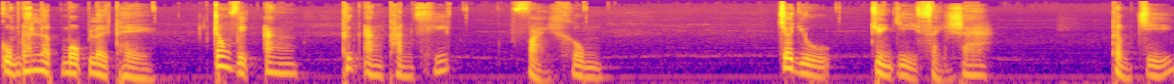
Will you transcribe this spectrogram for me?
cũng đã lập một lời thề trong việc ăn thức ăn thanh khiết phải không cho dù chuyện gì xảy ra thậm chí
